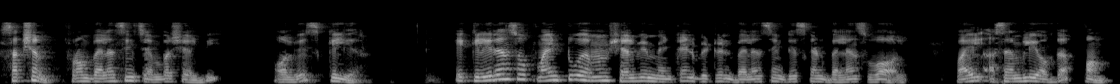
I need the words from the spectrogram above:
suction from balancing chamber shall be always clear. A clearance of 0.2 mm shall be maintained between balancing disc and balance wall while assembly of the pump.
